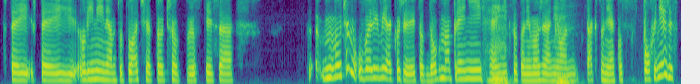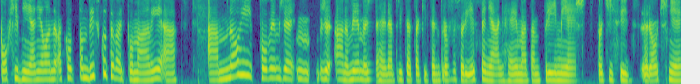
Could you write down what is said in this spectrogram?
v tej, v tej línii nám tu tlačia to, čo proste sa No, čomu uverili, akože je to dogma pre nich, hej, mm. nikto to nemôže ani len takto nejako, spoch, nie že spochybniť, ani len ako o tom diskutovať pomaly a, a mnohí poviem, že, že áno, vieme, že hej, napríklad taký ten profesor Jeseniak, hej, má tam príjmy 100 tisíc ročne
